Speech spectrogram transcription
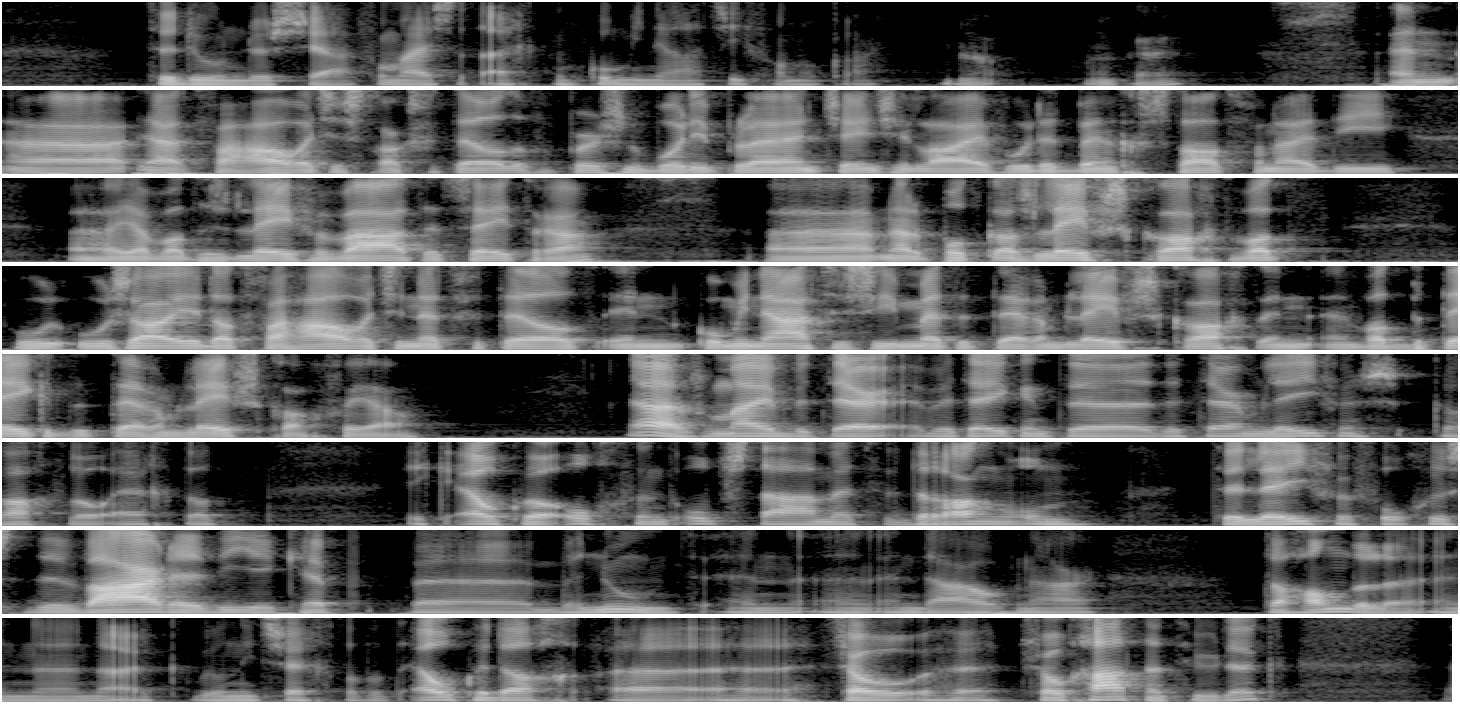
te doen. Dus ja, voor mij is dat eigenlijk een combinatie van elkaar. Ja, oké. En eh, ja, het verhaal wat je straks vertelde over personal body plan, change in life, hoe dat bent gestart vanuit die, ja, wat is het leven waard, et cetera. Uh, de podcast Levenskracht, wat, hoe, hoe zou je dat verhaal wat je net vertelt in combinatie zien met de term levenskracht en, en wat betekent de term levenskracht voor jou? Ja, voor mij betekent de, de term levenskracht wel echt dat ik elke ochtend opsta met de drang om te leven volgens de waarden die ik heb uh, benoemd. En, en, en, daar ook naar te handelen. En uh, nou, ik wil niet zeggen dat het elke dag uh, zo, zo gaat natuurlijk.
